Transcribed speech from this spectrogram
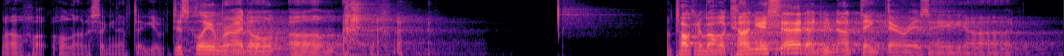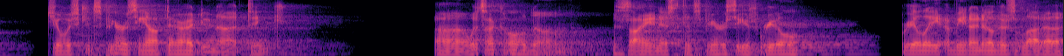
well, ho- hold on a second. I have to give a disclaimer. I don't um. I'm talking about what Kanye said. I do not think there is a uh, Jewish conspiracy out there. I do not think. Uh, what's that called? Um, Zionist conspiracy is real. Really, I mean, I know there's a lot of,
